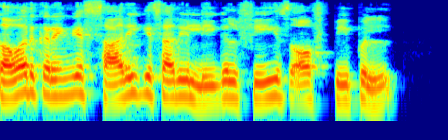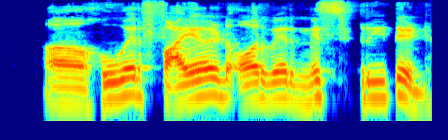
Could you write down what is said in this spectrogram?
कवर करेंगे सारी की सारी legal fees of people who were fired और were mistreated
